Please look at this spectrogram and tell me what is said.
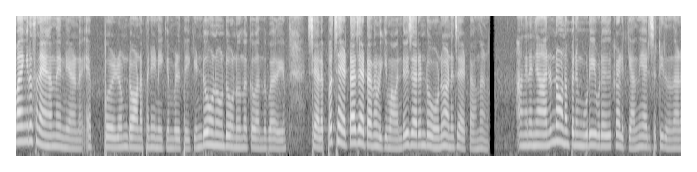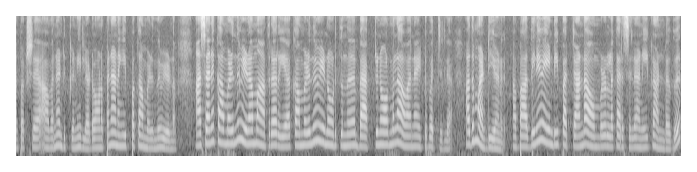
ഭയങ്കര സ്നേഹം തന്നെയാണ്. എപ്പോഴും ഡോണപ്പനെ എണീക്കുമ്പോഴത്തേക്കും ഡോണു ഡോണു എന്നൊക്കെ വന്ന് പറയും. ചിലപ്പോൾ ചേട്ടാ ചേട്ടാ എന്ന് വിളിക്കും. അവന്റെ വിചാരം ഡോണു ആണ് ചേട്ടാ എന്നാണ്. അങ്ങനെ ഞാനും ഡോണപ്പനും കൂടി ഇവിടെ കളിക്കാമെന്ന് വിചാരിച്ചിട്ടിരുന്നതാണ്. പക്ഷേ അവൻ അടുക്കണില്ല. ഡോണപ്പനാണെങ്കിൽ ഇപ്പം കമിഴ്ന്ന് വീഴണം. ആശാന് കമിഴ്ന്ന് വീഴാൻ മാത്രം അറിയാം. കമിഴ്ന്ന് വീണോടത്തുനിന്ന് ബാക്ക് ടു നോർമൽ ആവാനായിട്ട് പറ്റില്ല. അത് മടിയാണ്. അപ്പോൾ അതിന് വേണ്ടി പറ്റാണ്ടാവുമ്പോഴുള്ള കരച്ചിലാണ് ഈ കണ്ടത്.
